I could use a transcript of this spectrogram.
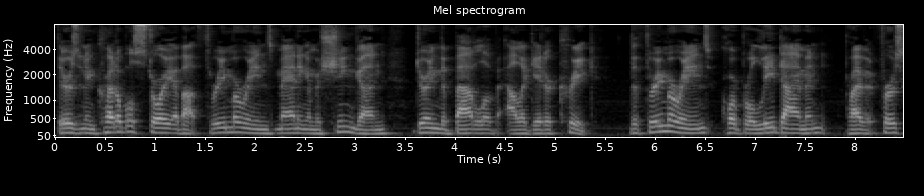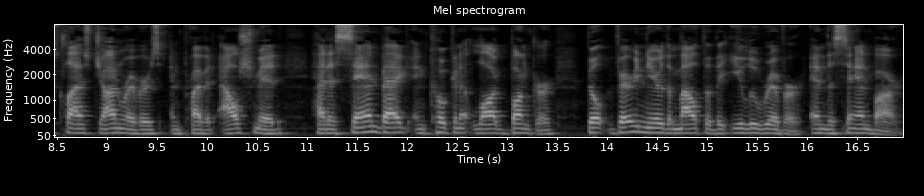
There is an incredible story about three Marines manning a machine gun during the Battle of Alligator Creek. The three Marines, Corporal Lee Diamond, Private First Class John Rivers, and Private Al Schmid, had a sandbag and coconut log bunker built very near the mouth of the Ilu River and the sandbar.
